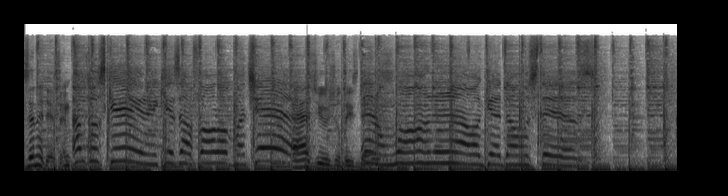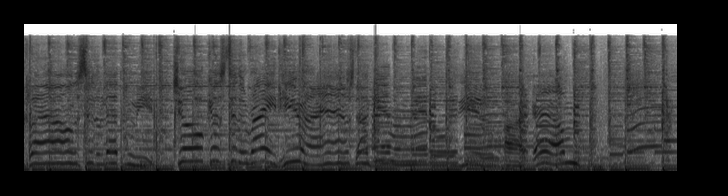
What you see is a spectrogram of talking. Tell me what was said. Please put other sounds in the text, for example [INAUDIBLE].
Is and it isn't. I'm so scared in case I fall off my chair. As usual these days. And I'm wondering how I'll get down the stairs. Clowns to the left of me, jokers to the right. Here I am, stuck in the middle with you. I am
